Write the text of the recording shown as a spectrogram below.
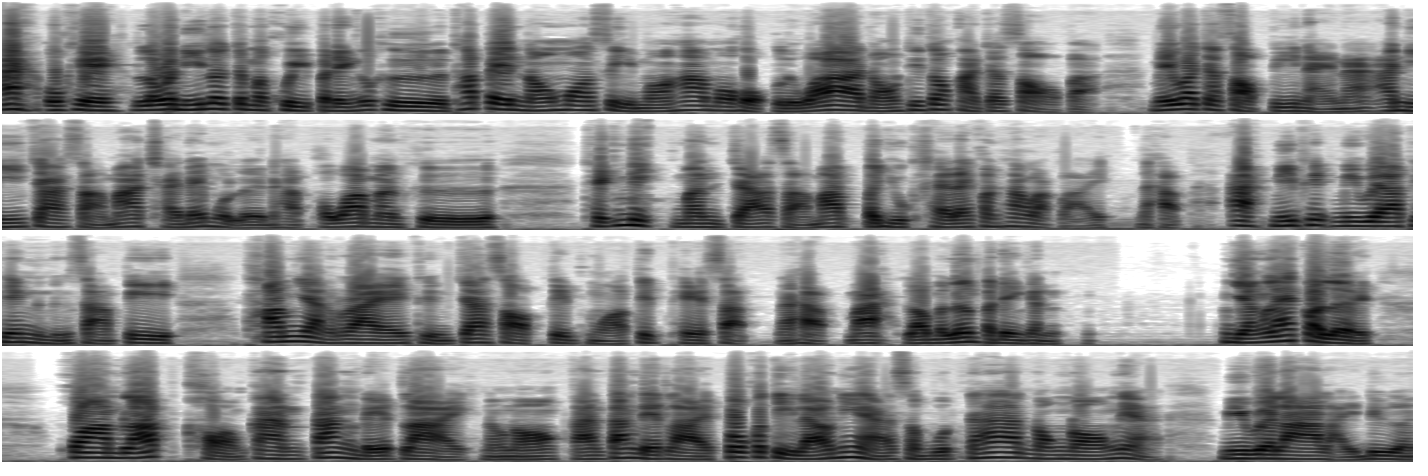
อะโอเค แล้ววันนี้เราจะมาคุยประเด็นก็คือ ถ้าเป็นน้องม .4 ม .5 ม .6 หรือว่าน้องที่ต้องการจะสอบอะ่ะ ไม่ว่าจะสอบปีไหนนะ อันนี้จะสามารถใช้ได้หมดเลยนะครับ เพราะว่ามันคือเทคนิคมันจะสามารถประยุกต์ใช้ได้ค่อนข้างหลากหลายนะครับอะมีมีเวลาเพียง 1-3 ปีทำอย่างไรถึงจะสอบติดหมอติดเภสัชนะครับมาเรามาเริ่มประเด็นกัน อย่างแรกก่อนเลย ความลับของการตั้งเดทไลน์น้องๆ การตั้งเดทไลน์ปกติแล้วเนี่ยสมมติถ้าน้องๆเนี่ยมีเวลาหลายเดือน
